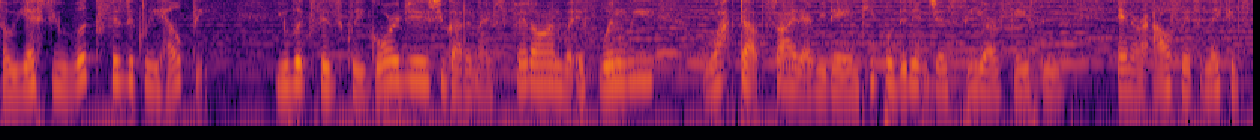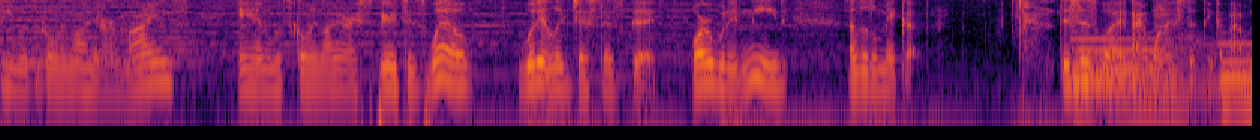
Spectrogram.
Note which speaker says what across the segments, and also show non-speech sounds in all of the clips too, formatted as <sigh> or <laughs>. Speaker 1: So, yes, you look physically healthy. You look physically gorgeous. You got a nice fit on. But if when we walked outside every day and people didn't just see our faces and our outfits and they could see what's going on in our minds and what's going on in our spirits as well, would it look just as good? Or would it need a little makeup? This is what I want us to think about.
